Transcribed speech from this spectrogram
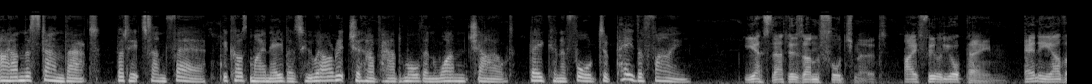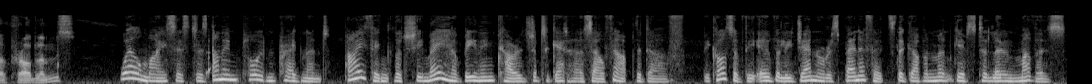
I understand that, but it's unfair, because my neighbors who are richer have had more than one child, they can afford to pay the fine. Yes that is unfortunate. I feel your pain. Any other problems? Well my sister's unemployed and pregnant, I think that she may have been encouraged to get herself up the duff, because of the overly generous benefits the government gives to lone mothers.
